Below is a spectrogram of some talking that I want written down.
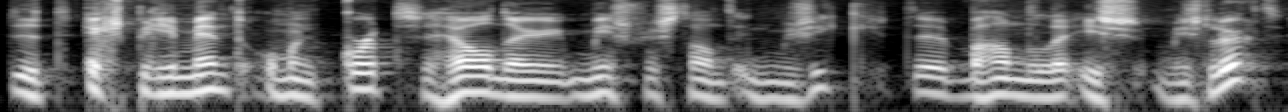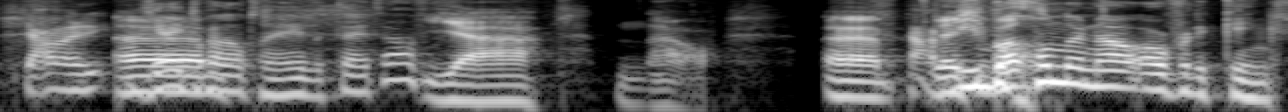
dit experiment om een kort, helder misverstand in muziek te behandelen is mislukt. Ja, maar jij Ehm, dwaalt de hele tijd af. Ja, nou. eh, Nou, wie wat? begon er nou over de Kings?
